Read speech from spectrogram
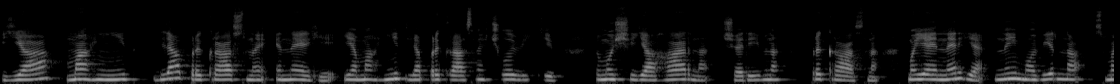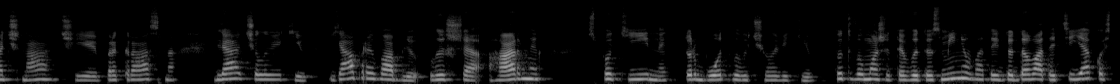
Я магніт для прекрасної енергії, я магніт для прекрасних чоловіків, тому що я гарна, чарівна, прекрасна. Моя енергія неймовірно смачна чи прекрасна для чоловіків. Я приваблю лише гарних, спокійних, турботливих чоловіків. Тут ви можете видозмінювати і додавати ті якості,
